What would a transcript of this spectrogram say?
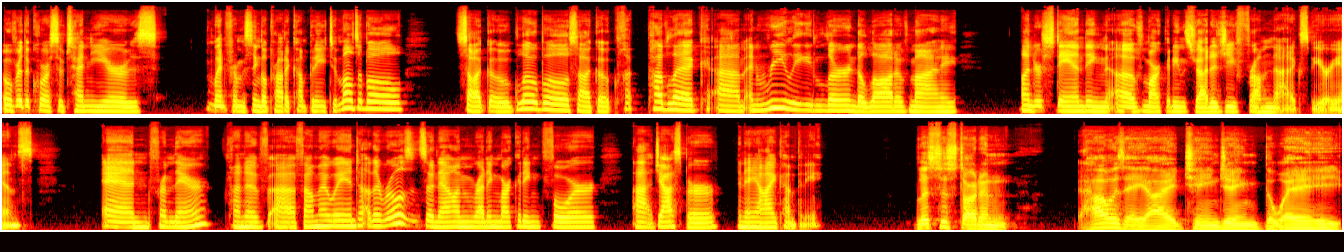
over the course of 10 years, went from a single product company to multiple saw it go global, saw it go cl- public, um, and really learned a lot of my understanding of marketing strategy from that experience. And from there, kind of uh, found my way into other roles. And so now I'm running marketing for uh, Jasper, an AI company. Let's just start on how is AI changing the way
